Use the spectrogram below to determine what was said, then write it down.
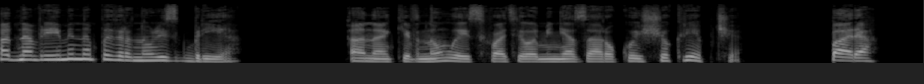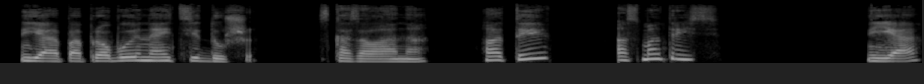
одновременно повернулись к Брия. Она кивнула и схватила меня за руку еще крепче. «Пора. Я попробую найти души», — сказала она. «А ты осмотрись». Я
